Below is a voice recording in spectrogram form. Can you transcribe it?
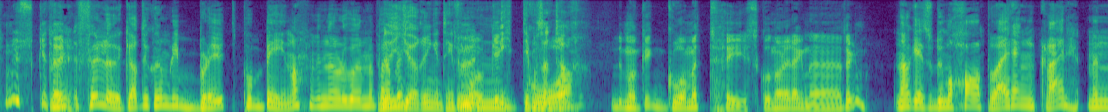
knusketørr. Men føler du ikke at du kan bli bløt på beina når du går med Men det gjør ingenting, for må du er 90 gå, tørr. du må jo ikke gå med tøysko når det regner, Trym. Nei, ok, Så du må ha på deg regnklær, men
